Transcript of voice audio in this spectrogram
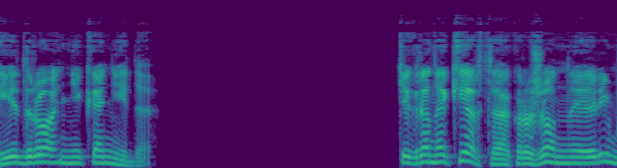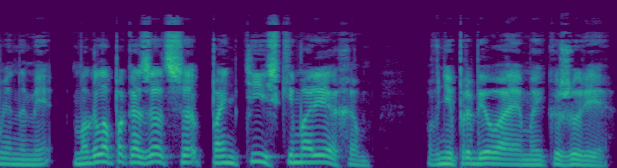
Ядро Никонида Тигранокерта, окруженная римлянами, могла показаться понтийским орехом в непробиваемой кожуре.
